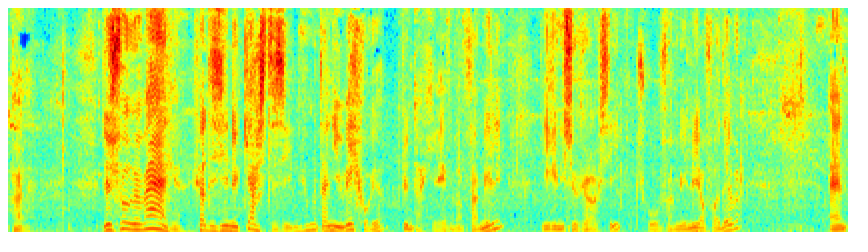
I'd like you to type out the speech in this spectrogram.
Voilà. Dus voor een wagen, ga eens in je kast te zien. Je moet dat niet weggooien. Je kunt dat geven aan familie, die je niet zo graag ziet. Schoonfamilie of whatever. En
